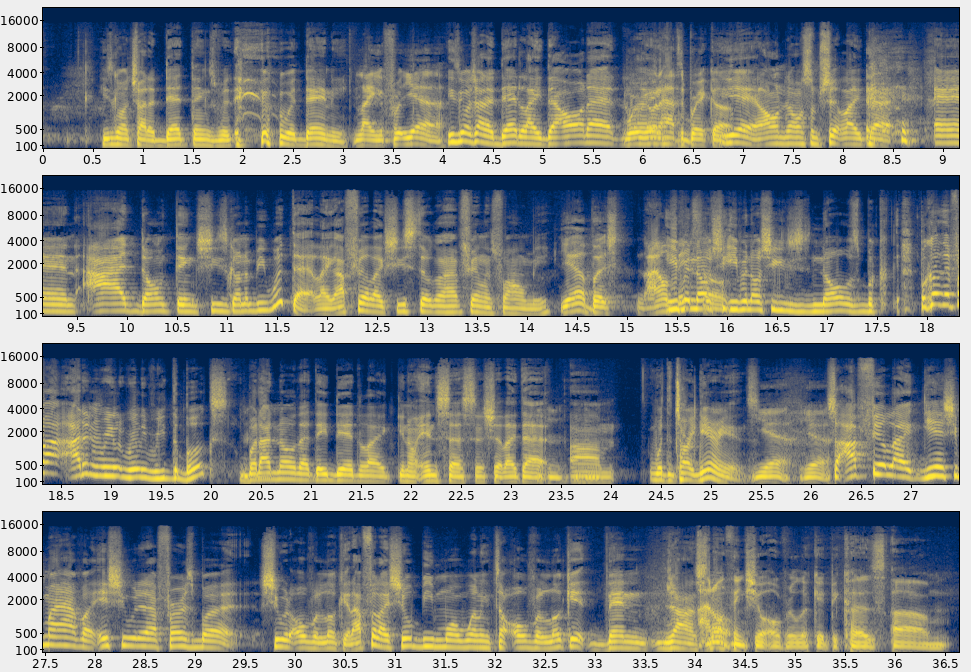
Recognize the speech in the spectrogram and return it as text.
he's gonna try to dead things with with danny. Like, for yeah, he's gonna try to dead like that all that we're like, to have to break up. yeah on, on some shit like that. And i don't think she's gonna be with that. Like i feel like she's still gonna have feelings for homie. Yeah, but I don't even think though so. she even though she knows because if I I didn't really really read the books, but I know that they did like you know incest and shit like that. Um with the Targaryens. yeah, yeah. So I feel like yeah, she might have an issue with it at first, but she would overlook it. I feel like she'll be more willing to overlook it than Jon Snow. I don't think she'll overlook it because um,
